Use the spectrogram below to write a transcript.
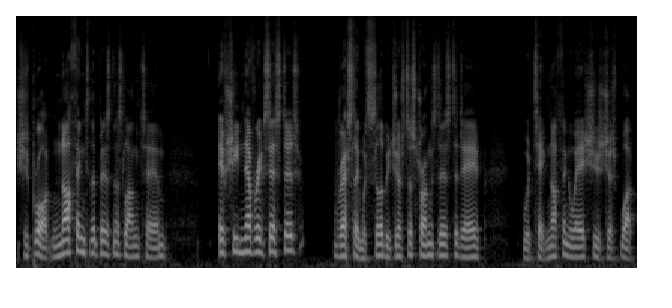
She's brought nothing to the business long term. If she never existed, wrestling would still be just as strong as it is today. Would take nothing away. She's just what?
